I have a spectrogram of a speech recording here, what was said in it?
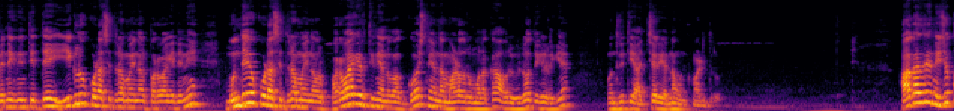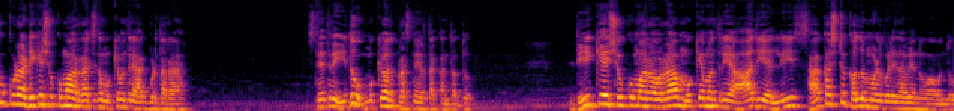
ಬೆನ್ನಿಗೆ ನಿಂತಿದ್ದೆ, ಈಗಲೂ ಕೂಡ ಸಿದ್ದರಾಮಯ್ಯನವ್ರ ಪರವಾಗಿದ್ದೀನಿ, ಮುಂದೆಯೂ ಕೂಡ ಸಿದ್ದರಾಮಯ್ಯನವ್ರ ಪರವಾಗಿರ್ತೀನಿ ಅನ್ನುವ ಘೋಷಣೆಯನ್ನು ಮಾಡೋದ್ರ ಮೂಲಕ ಅವರ ವಿರೋಧಿಗಳಿಗೆ ಒಂದು ರೀತಿಯ ಅಚ್ಚರಿಯನ್ನು ಉಂಟು ಮಾಡಿದರು ಹಾಗಾದರೆ ನಿಜಕ್ಕೂ ಕೂಡ ಡಿ ಕೆ ಶಿವಕುಮಾರ್ ರಾಜ್ಯದ ಮುಖ್ಯಮಂತ್ರಿ ಆಗ್ಬಿಡ್ತಾರಾ? ಸ್ನೇಹಿತರೆ, ಇದು ಮುಖ್ಯವಾದ ಪ್ರಶ್ನೆ ಇರತಕ್ಕಂಥದ್ದು. ಡಿ ಕೆ ಶಿವಕುಮಾರ್ ಅವರ ಮುಖ್ಯಮಂತ್ರಿಯ ಹಾದಿಯಲ್ಲಿ ಸಾಕಷ್ಟು ಕಲ್ಲು ಎನ್ನುವ ಒಂದು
